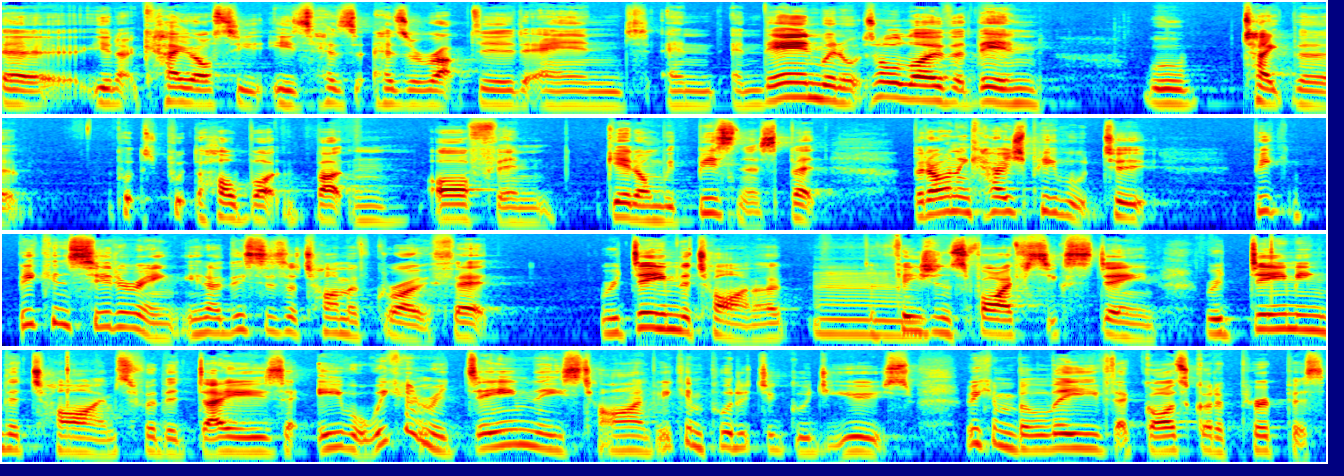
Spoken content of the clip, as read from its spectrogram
uh, you know chaos is has has erupted and and and then when it's all over then we'll take the put put the whole button button off and get on with business. But but I want to encourage people to be be considering you know this is a time of growth that redeem the time uh, Ephesians 5:16 redeeming the times for the days are evil. We can redeem these times. We can put it to good use. We can believe that God's got a purpose.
